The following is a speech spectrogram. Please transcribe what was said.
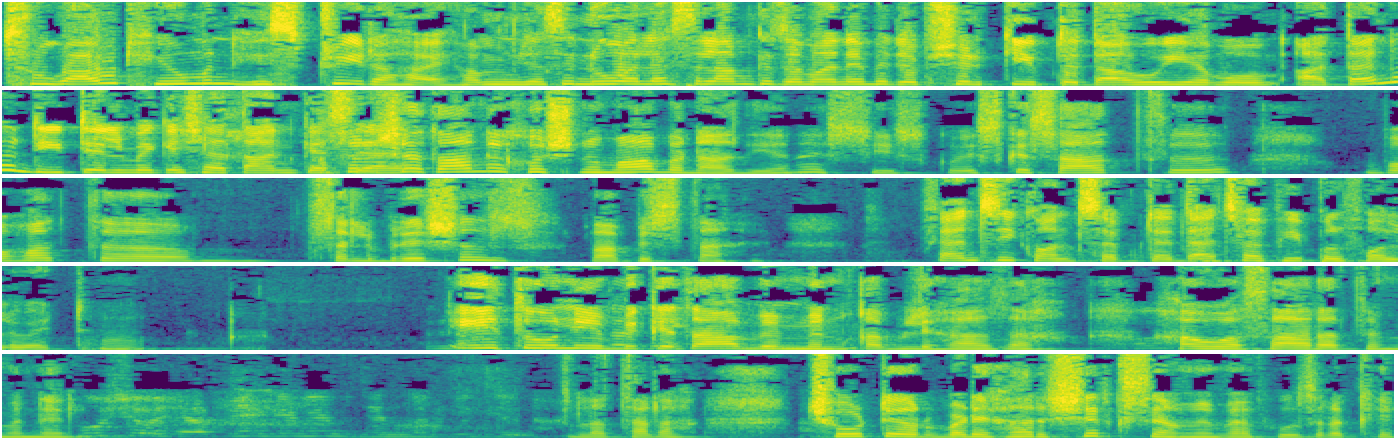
تھرو آؤٹ ہیومن ہسٹری رہا ہے۔ ہم جیسے نو علیہ السلام کے زمانے میں جب شرک کی ابتدا ہوئی ہے وہ آتا ہے نا ڈیٹیل میں کہ شیطان کیسے شیطان نے خوش نما بنا دیا نا اس چیز کو۔ اس کے ساتھ بہت سیلیبریشن وابستہ ہیں۔ فینسی کانسیپٹ ہے that's why people follow it ایتونی بکتاب من قبل هذا هو سارت من اللہ تعالیٰ چھوٹے اور بڑے ہر شرک سے ہمیں محفوظ رکھے۔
